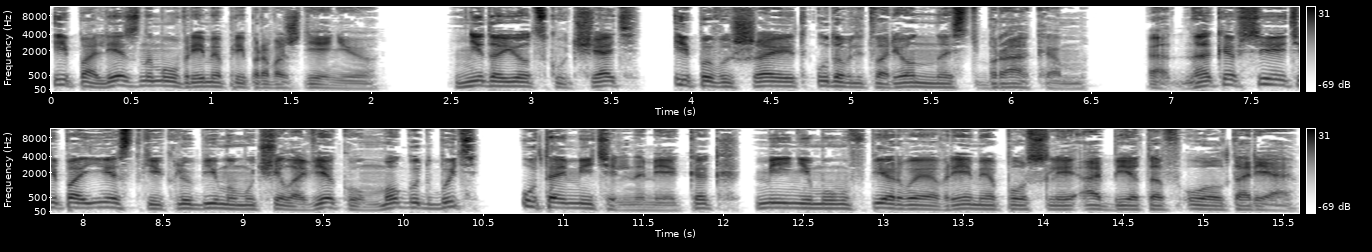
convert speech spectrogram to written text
и полезному времяпрепровождению, не дает скучать и повышает удовлетворенность браком. Однако все эти поездки к любимому человеку могут быть утомительными, как минимум в первое время после обетов у алтаря.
